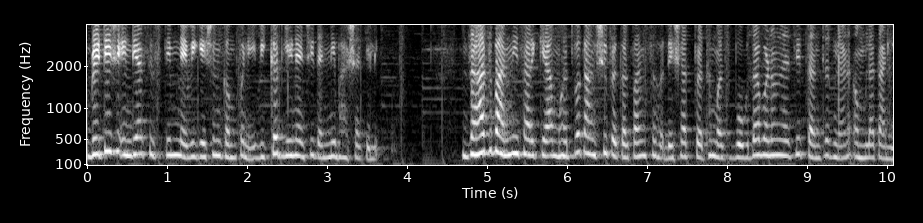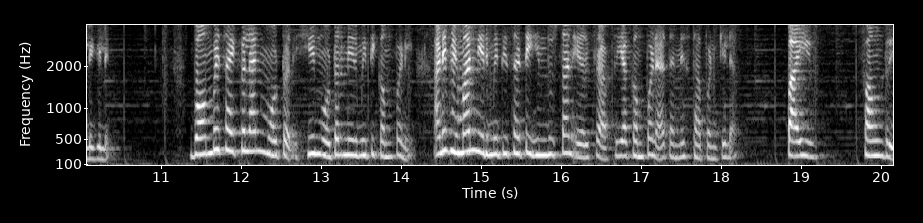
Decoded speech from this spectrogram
British India system navigation company विकत घेण्याची त्यांनी भाषा केली. जहाज बांधणीसारख्या महत्वाकांक्षी प्रकल्पांसह देशात प्रथमच बोगदा बनवण्याचे तंत्रज्ञान अंमलात आणले गेले. बॉम्बे सायकल अँड मोटर ही मोटर निर्मिती कंपनी आणि विमान निर्मितीसाठी हिंदुस्तान एअरक्राफ्ट या कंपन्या त्यांनी स्थापन केल्या. पाईप फाउंड्री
